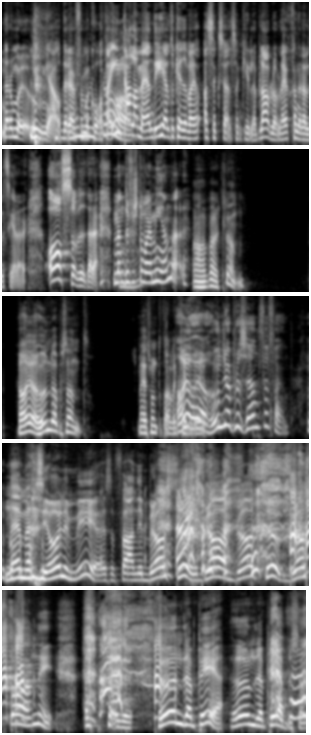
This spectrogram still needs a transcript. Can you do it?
När de är unga och det är därför Oh de är my kåta. God. Inte alla män, det är helt okej att vara asexuell som kille. Bla bla bla, jag generaliserar. Och så vidare. Men du förstår vad jag menar. Ja, verkligen. Ja, ja, hundra procent. Men jag tror inte att alla killar ja, ja, hundra procent för fan. Nej men alltså, jag håller med. Alltså, fan, det är bra surr, bra, bra tugg, bra spaning. Hundra p, hundra p brorsan.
